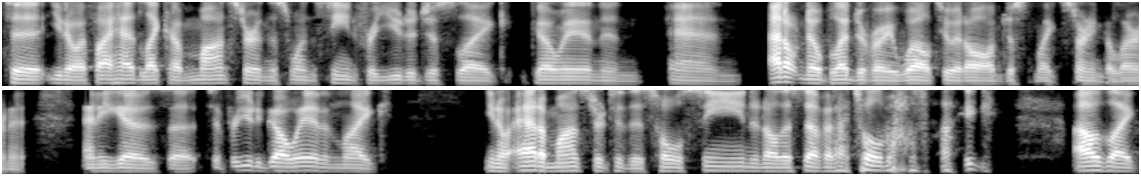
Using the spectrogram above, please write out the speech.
to you know if i had like a monster in this one scene for you to just like go in and and i don't know blender very well to at all i'm just like starting to learn it and he goes uh, to for you to go in and like you know add a monster to this whole scene and all this stuff and i told him i was like i was like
